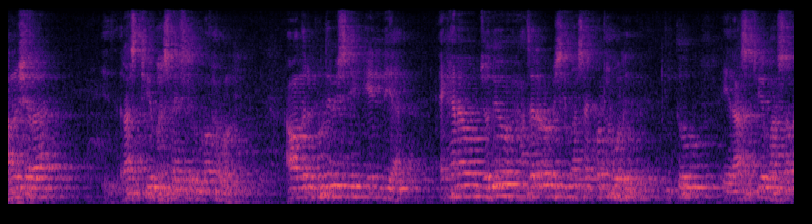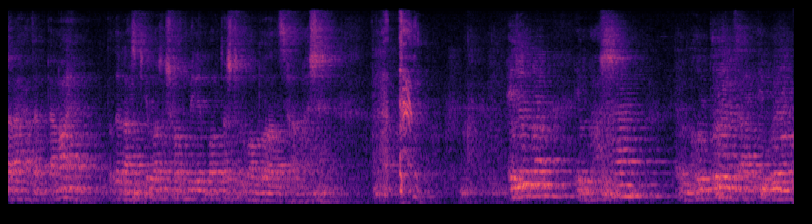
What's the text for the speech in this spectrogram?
মানুষেরা রাষ্ট্রীয় ভাষা হিসেবে কথা বলে। আমাদের প্রতিবেশী ইন্ডিয়া এখানেও যদিও হাজারেরও বেশি ভাষায় কথা বলে, কিন্তু এই রাষ্ট্রীয় ভাষা দ্বারা হাজারটা নয়, তাদের রাষ্ট্রীয় ভাষা সব মিলে পঞ্চাশটার মতো আছে ভাষা এই জন্য এই ভাষা গোত্র জাতি, বর্ণ,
